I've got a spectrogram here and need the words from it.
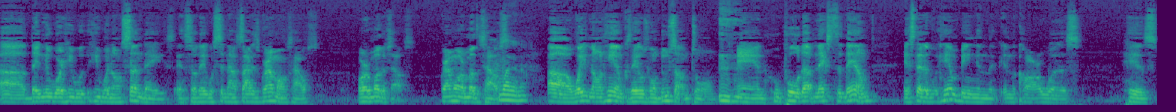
uh, they knew where he would, he went on Sundays, and so they were sitting outside his grandma's house or her mother's house, grandma or mother's house, One of them. uh, waiting on him because they was gonna do something to him. Mm-hmm. And who pulled up next to them instead of him being in the in the car was his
